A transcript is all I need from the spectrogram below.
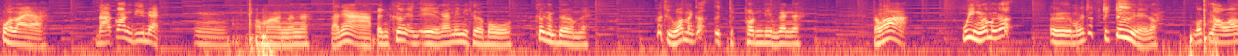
พวกอะไรอะดาก้อนดีแม็กอืมประมาณนั้นนะ แต่เนี่ยเป็นเครื่อง NA นะ ไม่มีเทอร์โบ เครื่องเดิมๆเลย ก็ถือว่ามันก็อึดถึกทนดีเหมือนกันนะ แต่ว่า วิ่งแล้วมันก็ เออ มันก็จะตื้อๆหน่อยเนาะรถเราอะ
